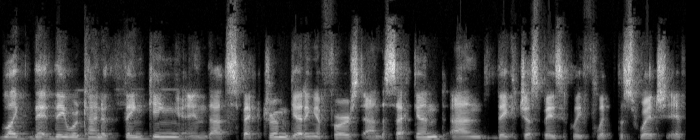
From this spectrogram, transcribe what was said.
like they, they were kind of thinking in that spectrum getting a first and a second and they could just basically flip the switch if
